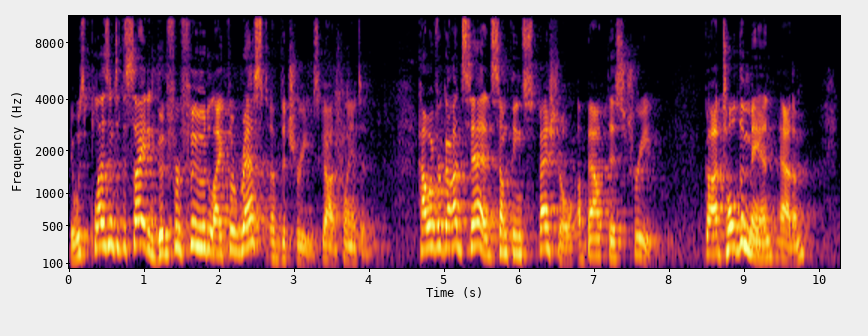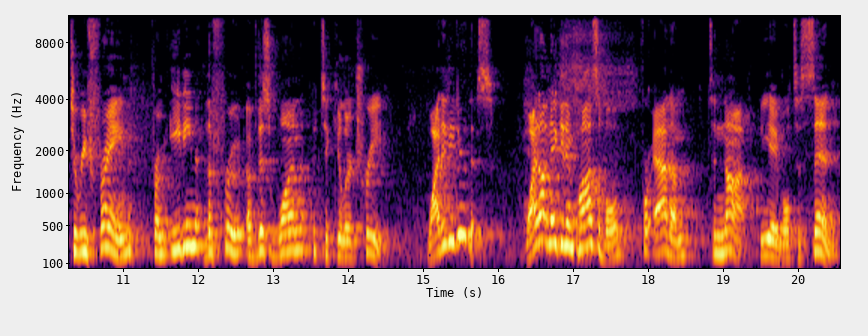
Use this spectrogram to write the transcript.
It was pleasant to the sight and good for food, like the rest of the trees God planted. However, God said something special about this tree. God told the man, Adam, to refrain from eating the fruit of this one particular tree. Why did he do this? Why not make it impossible for Adam to not be able to sin.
